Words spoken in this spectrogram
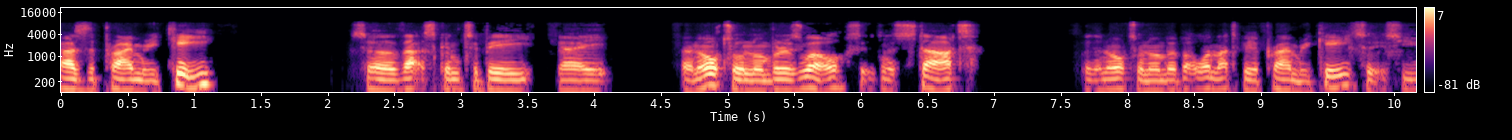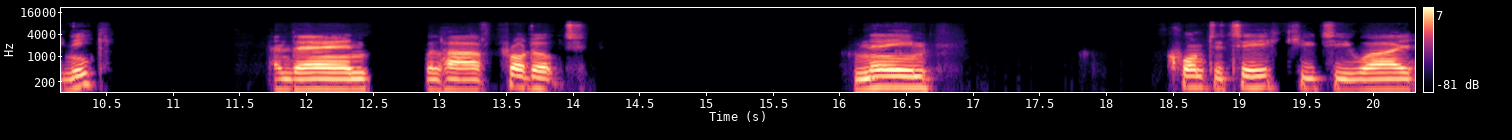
as the primary key. So that's going to be a an auto number as well. So it's going to start with an auto number, but I want that to be a primary key, so it's unique. And then we'll have product name, quantity, QTY,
